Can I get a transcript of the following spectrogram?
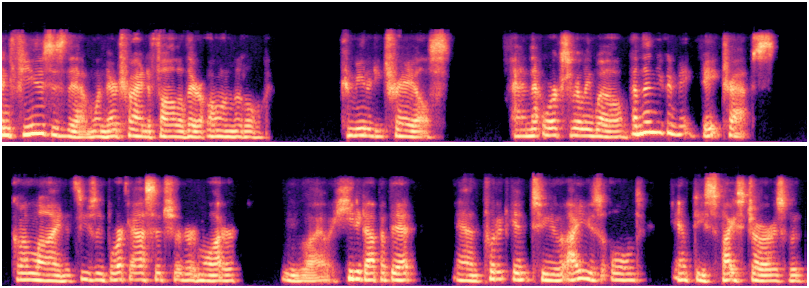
confuses them when they're trying to follow their own little community trails, and that works really well. And then you can make bait traps. Online. It's usually boric acid, sugar, and water. You uh, heat it up a bit and put it into. I use old empty spice jars with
